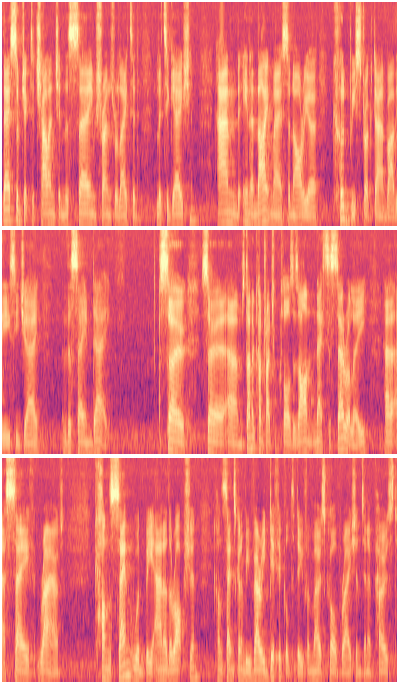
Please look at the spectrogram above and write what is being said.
They're subject to challenge in the same Schrems related litigation, and in a nightmare scenario, could be struck down by the ECJ the same day. So, so um, standard contractual clauses aren't necessarily a, a safe route. Consent would be another option. Consent is going to be very difficult to do for most corporations in a post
